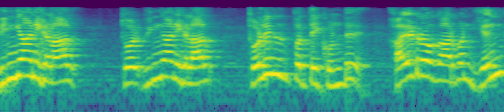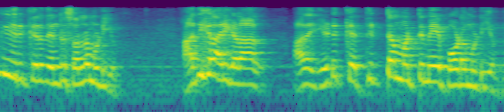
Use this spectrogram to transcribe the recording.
விஞ்ஞானிகளால் தொ- விஞ்ஞானிகளால் தொழில்நுட்பத்தை கொண்டு ஹைட்ரோ கார்பன் எங்கு இருக்கிறது என்று சொல்ல முடியும். அதிகாரிகளால் அதை எடுக்க திட்டம் மட்டுமே போட முடியும்.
